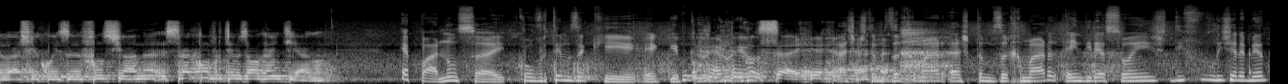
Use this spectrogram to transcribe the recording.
eu acho que a coisa funciona. Será que convertemos alguém, Tiago? É pá, não sei. Convertemos a quê? É, que eu, eu, eu, não sei. Acho que estamos a remar, acho que estamos a remar em direções dif, ligeiramente,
